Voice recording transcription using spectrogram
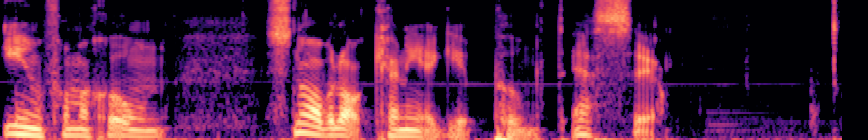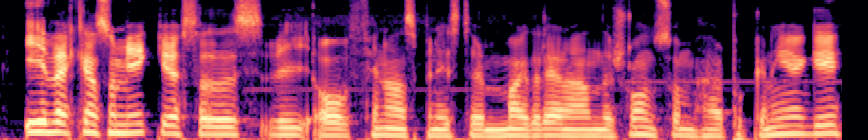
information carnegie.se. I veckan som gick gästades vi av finansminister Magdalena Andersson som här på Carnegie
